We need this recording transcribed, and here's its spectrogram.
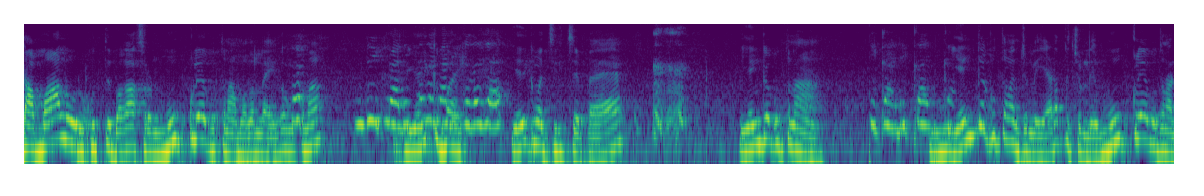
டமால்னு ஒரு குத்து. பகாசுரன் மூக்குலே குத்துனா முதல்ல. எங்கே குத்துனா? எதுக்குமா? எதுக்குமா சிரிச்சப்ப எங்கே குத்துனா? எங்கே குத்துனான்னு சொல்லு. இடத்த சொல்லு. மூக்குலே குத்துனா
